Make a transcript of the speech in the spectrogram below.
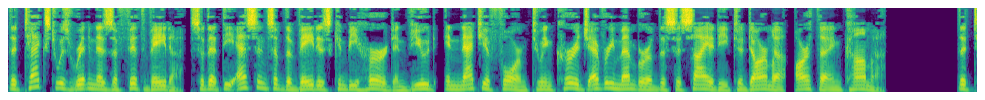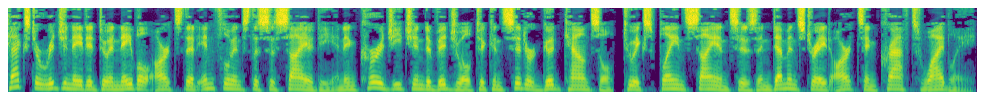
The text was written as a fifth Veda, so that the essence of the Vedas can be heard and viewed, in Natya form to encourage every member of the society to dharma, artha and kama. The text originated to enable arts that influence the society and encourage each individual to consider good counsel, to explain sciences and demonstrate arts and crafts widely.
